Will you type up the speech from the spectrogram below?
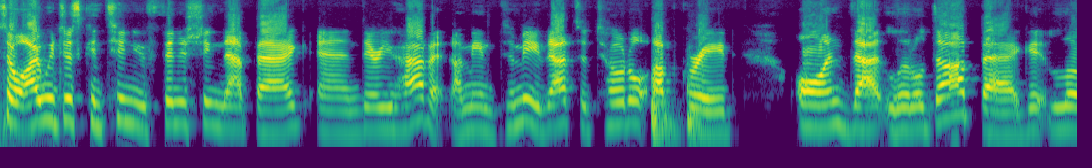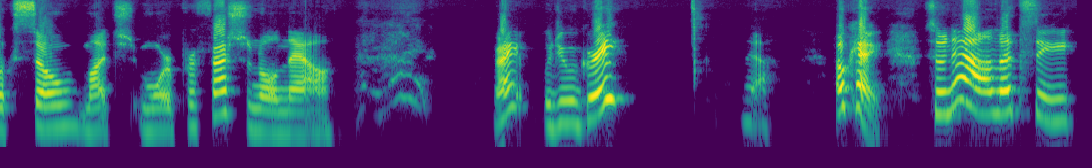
So I would just continue finishing that bag and there you have it. I mean, to me, that's a total upgrade on that little dopp bag. It looks so much more professional now. Right? Would you agree? Yeah. Okay. So now let's see.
